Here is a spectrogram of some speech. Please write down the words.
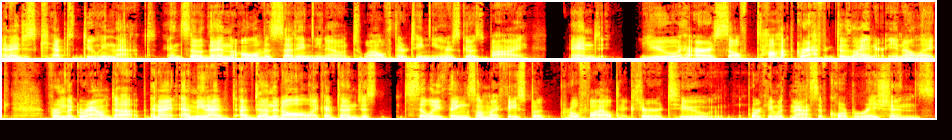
and i just kept doing that. And so then all of a sudden you know 12 13 years goes by and you are a self-taught graphic designer you know like from the ground up. And i i mean i've i've done it all. Like i've done just silly things on my facebook profile picture to working with massive corporations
